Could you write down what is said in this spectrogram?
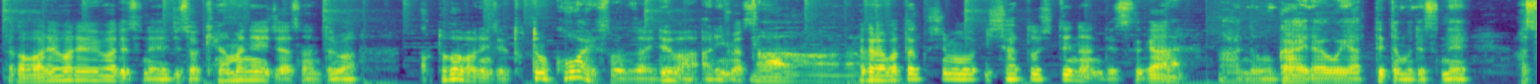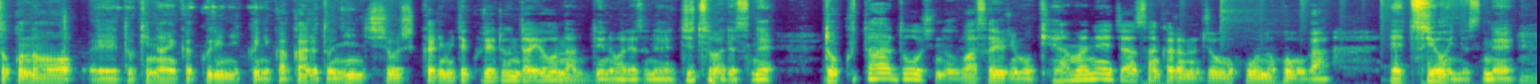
だから我々はですね、実はケアマネージャーさんというのは言葉は悪いんですけど、とっても怖い存在ではあります。だから私も医者としてなんですが、はい。あの、外来をやっててもですね、あそこの、えっ、と、機内科クリニックにかかると認知症をしっかり見てくれるんだよ、なんていうのはですね、実はですね、ドクター同士の噂よりもケアマネージャーさんからの情報の方が、えー強いんですね。うん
